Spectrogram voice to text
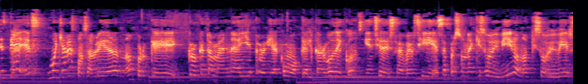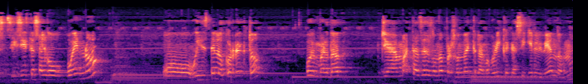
Es que es mucha responsabilidad, ¿no? Porque creo que también ahí entraría como que el cargo de conciencia de saber si esa persona quiso vivir o no quiso vivir, si hiciste algo bueno o hiciste lo correcto o en verdad ya mataste a una persona que a lo mejor y que ya sigue viviendo, ¿no?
